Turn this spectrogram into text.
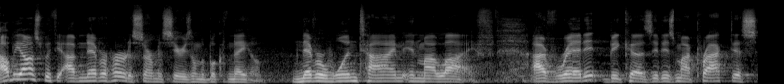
I'll be honest with you, I've never heard a sermon series on the book of Nahum. Never one time in my life. I've read it because it is my practice,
